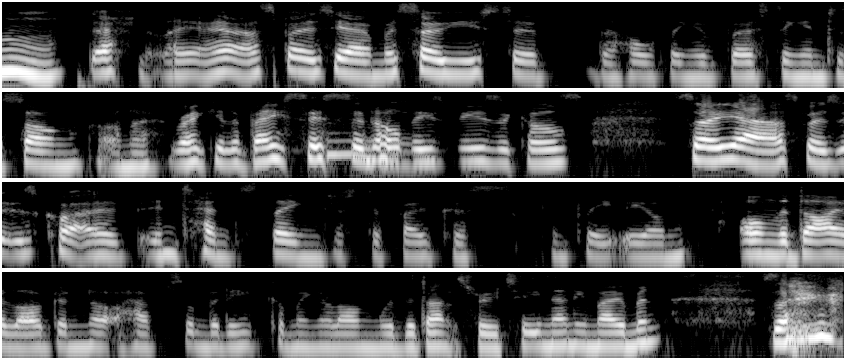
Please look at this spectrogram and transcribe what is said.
Mm, definitely, yeah. I suppose, yeah, and we're so used to the whole thing of bursting into song on a regular basis mm. in all hmm. these musicals. So yeah, I suppose it was quite an intense thing just to focus completely on on the dialogue and not have somebody coming along with the dance routine any moment. So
